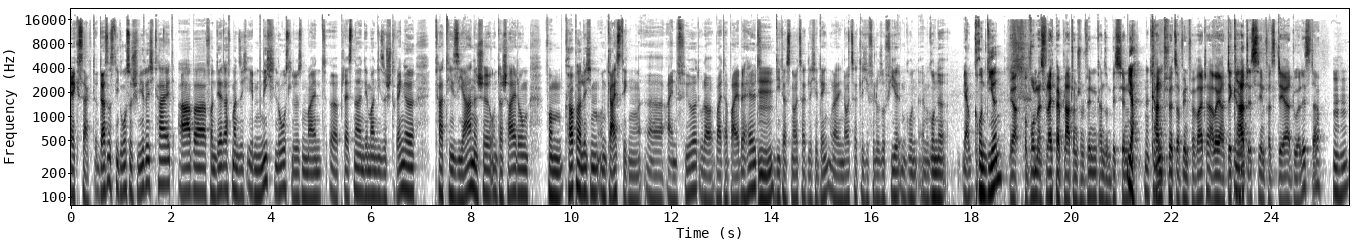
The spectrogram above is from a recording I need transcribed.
Exakt. Das ist die große Schwierigkeit, aber von der darf man sich eben nicht loslösen, meint äh, Plessner, indem man diese strenge kartesianische Unterscheidung vom körperlichen und geistigen äh, einführt oder weiter beibehält, Mhm. die das neuzeitliche Denken oder die neuzeitliche Philosophie im, Grund, im Grunde ja, grundieren. Ja, obwohl man es vielleicht bei Platon schon finden kann, so ein bisschen. Ja, natürlich. Kant führt es auf jeden Fall weiter. Aber ja, Descartes ist jedenfalls der Dualist da. Mhm.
